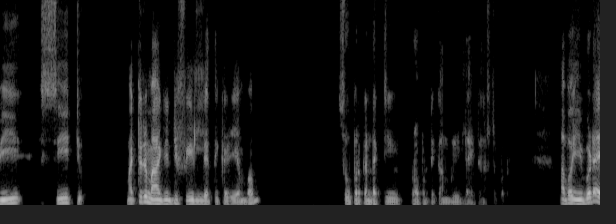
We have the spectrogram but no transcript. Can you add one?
B C two മറ്റൊരു മാഗ്നറ്റിക് ഫീൽഡിൽ എത്തിക്കഴിയുമ്പം സൂപ്പർ കണ്ടക്റ്റീവ് പ്രോപ്പർട്ടി കംപ്ലീറ്റ് ആയിട്ട് നഷ്ടപ്പെടും. അപ്പോൾ ഇവിടെ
